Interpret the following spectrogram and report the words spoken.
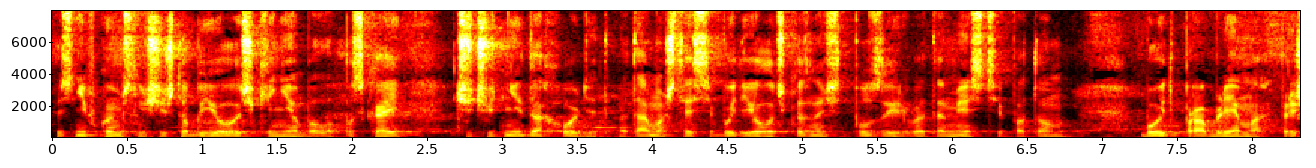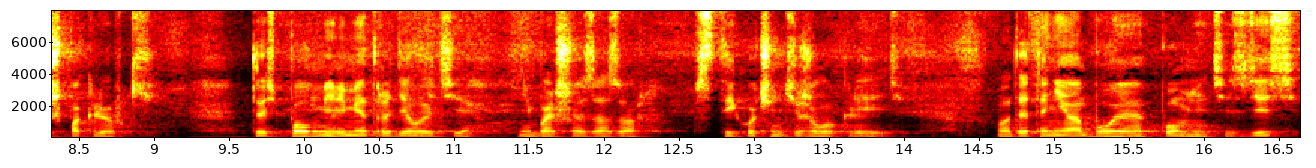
То есть ни в коем случае, чтобы елочки не было. Пускай чуть-чуть не доходит, потому что если будет елочка, значит пузырь. В этом месте потом будет проблема при шпаклевке. То есть пол миллиметра делайте небольшой зазор. Стык очень тяжело клеить. Вот это не обои, помните, здесь,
